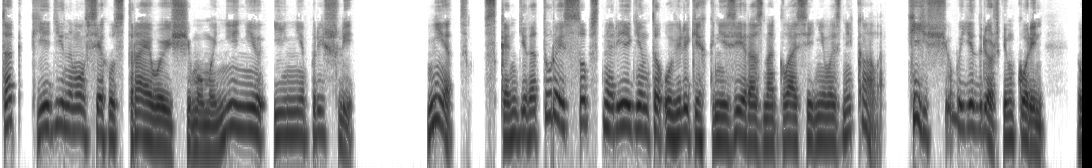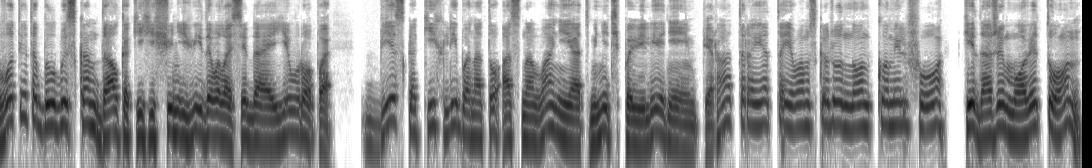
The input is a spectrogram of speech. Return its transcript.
так к единому всех устраивающему мнению и не пришли. Нет, с кандидатурой, собственно, регента у великих князей разногласий не возникало. Еще бы ядрёшкин корень. Вот это был бы скандал, каких еще не видывала седая Европа без каких-либо на то оснований отменить повеление императора, это, я вам скажу, нон комильфо и даже моветон.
